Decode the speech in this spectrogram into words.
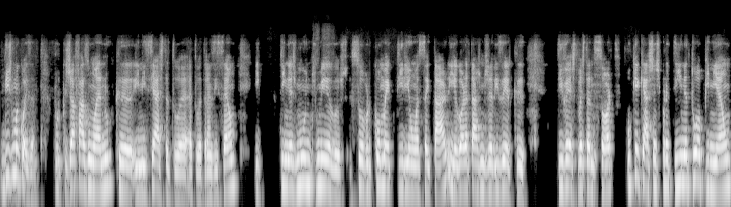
Diz-me uma coisa, porque já faz um ano que iniciaste a tua, a tua transição e tinhas muitos medos sobre como é que te iriam aceitar e agora estás-nos a dizer que tiveste bastante sorte. O que é que achas para ti, na tua opinião,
